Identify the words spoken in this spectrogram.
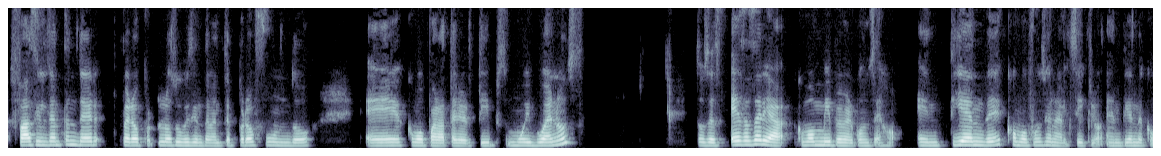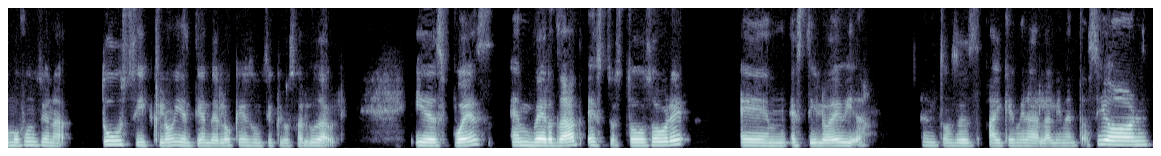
fácil de entender, pero lo suficientemente profundo eh, como para tener tips muy buenos. Entonces, ese sería como mi primer consejo. Entiende cómo funciona el ciclo, entiende cómo funciona tu ciclo y entiende lo que es un ciclo saludable. Y después, en verdad, esto es todo sobre em, estilo de vida. Entonces, hay que mirar la alimentación,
